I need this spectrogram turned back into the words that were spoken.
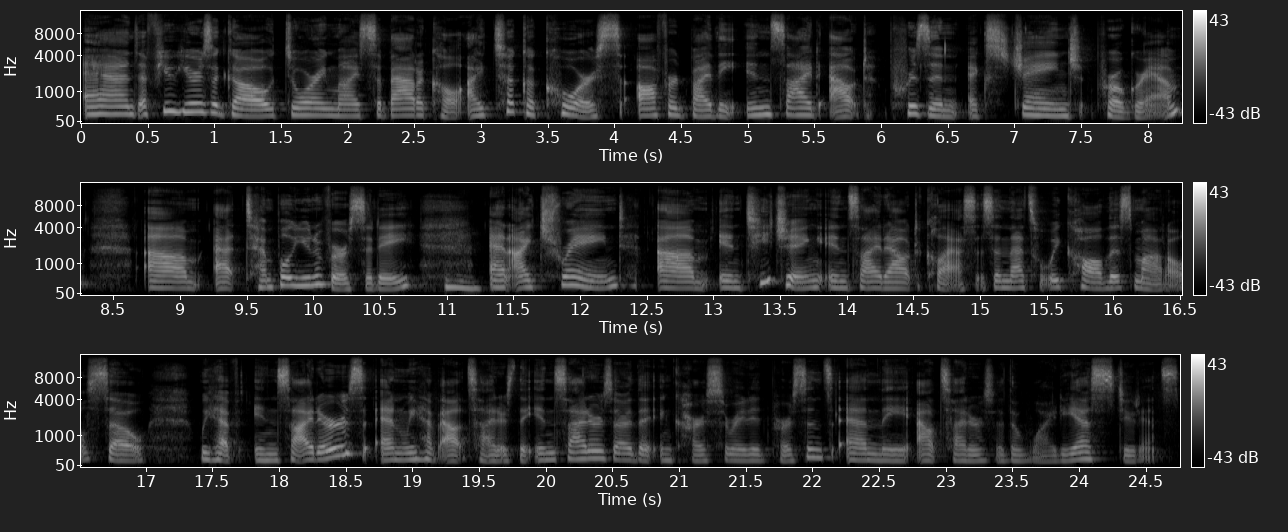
And a few years ago, during my sabbatical, I took a course offered by the Inside Out Prison Exchange Program um, at Temple University. Mm-hmm. And I trained um, in teaching Inside Out classes. And that's what we call this model. So we have insiders and we have outsiders. The insiders are the incarcerated persons, and the outsiders are the YDS students.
